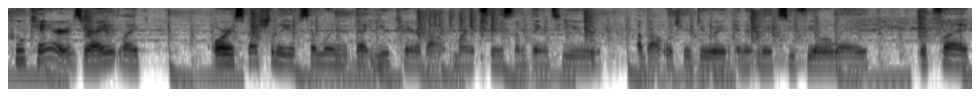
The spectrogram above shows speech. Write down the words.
Who cares, right? Like, or especially if someone that you care about might say something to you about what you're doing and it makes you feel away. It's like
